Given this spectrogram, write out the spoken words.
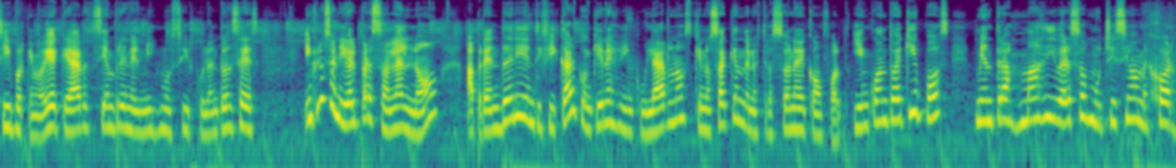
Sí, porque me voy a quedar siempre en el mismo círculo. Entonces, incluso a nivel personal, ¿no? Aprender a identificar con quiénes vincularnos, que nos saquen de nuestra zona de confort. Y en cuanto a equipos, mientras más diversos, muchísimo mejor.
